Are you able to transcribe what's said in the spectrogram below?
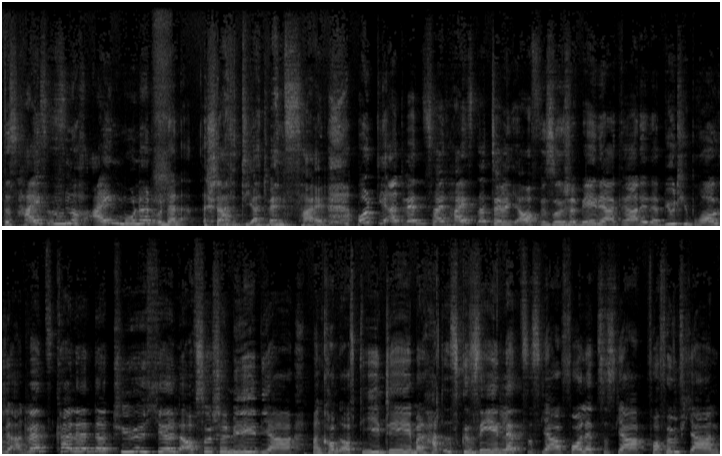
Das heißt, es ist noch ein Monat und dann startet die Adventszeit. Und die Adventszeit heißt natürlich auch für Social Media, gerade in der Beauty-Branche, Adventskalender, Türchen auf Social Media. Man kommt auf die Idee, man hat es gesehen, letztes Jahr, vorletztes Jahr, vor fünf Jahren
